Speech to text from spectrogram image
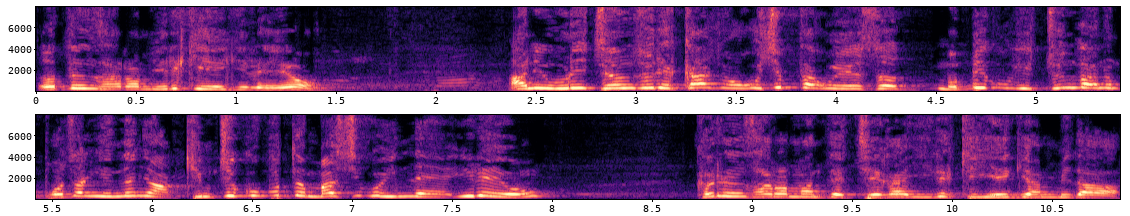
어떤 사람이 이렇게 얘기를 해요. 아니, 우리 전술에 가져오고 싶다고 해서 뭐 미국이 준다는 보장이 있느냐? 김치국부터 마시고 있네. 이래요. 그런 사람한테 제가 이렇게 얘기합니다.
